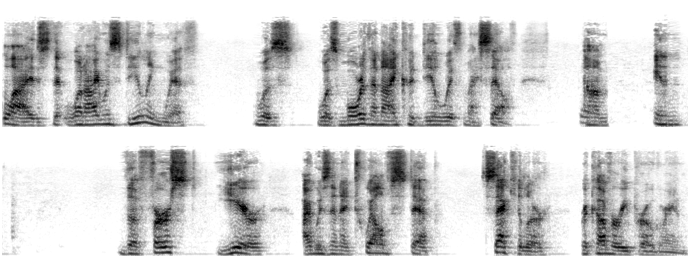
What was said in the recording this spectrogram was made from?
realized that what i was dealing with was was more than i could deal with myself. Um, in the first year i was in a 12 step secular recovery program.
